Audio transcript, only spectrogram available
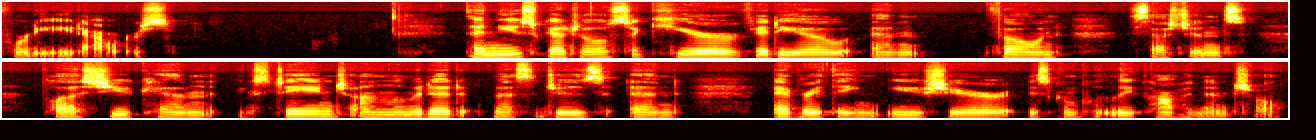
48 hours. Then you schedule secure video and phone sessions. Plus, you can exchange unlimited messages, and everything you share is completely confidential.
